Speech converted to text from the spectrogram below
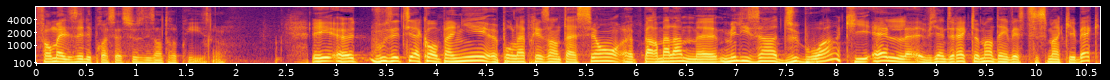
formaliser les processus des entreprises. Et euh, vous étiez accompagné euh, pour la présentation euh, par Madame Mélisa Dubois, qui, elle, vient directement d'Investissement Québec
